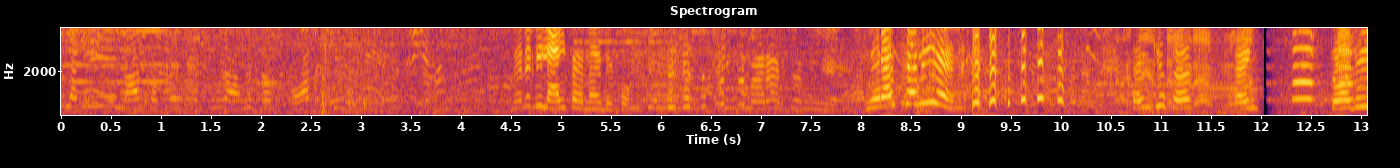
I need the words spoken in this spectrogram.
सुंदर लग रही है लाल कपड़े में पूरा मतलब बहुत अच्छी लग रही है। मैंने भी लाल पहना है देखो। लेकिन तुम्हारा अच्छा नहीं है। मेरा अच्छा नहीं है? थैंक यू सर। थैंक तो अभी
